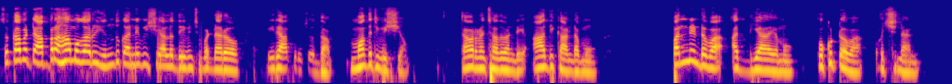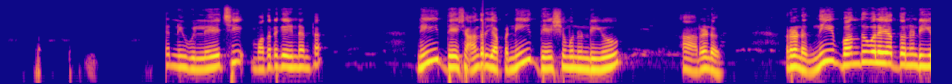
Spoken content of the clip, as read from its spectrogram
సో కాబట్టి అబ్రహాము గారు ఎందుకు అన్ని విషయాల్లో దీవించబడ్డారో ఈ రాత్రి చూద్దాం. మొదటి విషయం. ఎవరైనా చదవండి. ఆది కాండము పన్నెండవ అధ్యాయము ఒకటవ వచ్చినాను నీవు లేచి మొదటగా ఏంటంట? నీ దేశం అందరూ చెప్ప నీ దేశము నుండి రెండోది. రెండోది. నీ బంధువుల యొద్ద నుండి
